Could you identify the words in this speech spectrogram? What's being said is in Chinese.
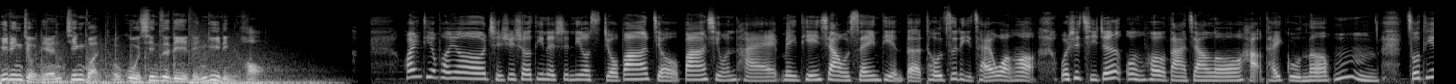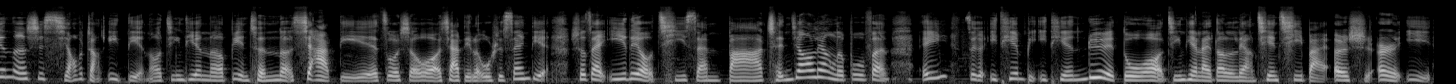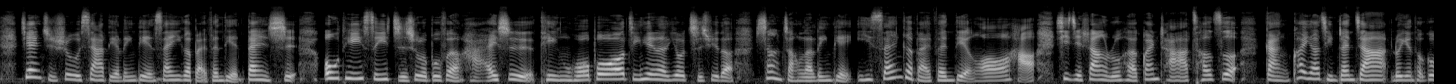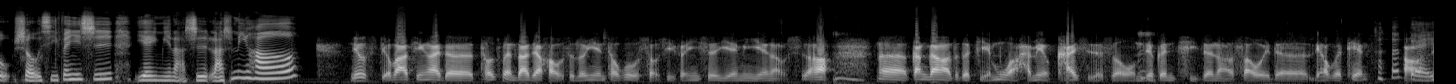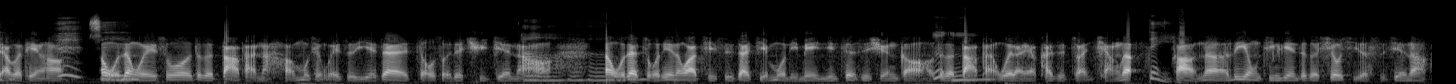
一零九年金管投顾新字第零一零号。欢迎听众朋友持续收听的是 News 九八九八新闻台，每天下午三点的投资理财网哦，我是奇珍，问候大家喽。好，台股呢，嗯，昨天呢是小涨一点哦，今天呢变成了下跌，做收哦，下跌了五十三点，收在一六七三八，成交量的部分，哎，这个一天比一天略多，哦今天来到了两千七百二十二亿，今天指数下跌零点三一个百分点，但是 OTC 指数的部分还是。挺活泼，今天呢又持续的上涨了零点一三个百分点哦。好，细节上如何观察操作？赶快邀请专家，罗源投顾首席分析师叶一鸣老师，老师你好。News 九八，亲爱的投资们，大家好，我是轮研投顾首席分析师严明严老师哈。那刚刚啊，这个节目啊还没有开始的时候，我们就跟奇珍啊稍微的聊个天，啊聊个天哈。那我认为说这个大盘呐，好，目前为止也在走水的区间呐哈。那我在昨天的话，其实在节目里面已经正式宣告，这个大盘未来要开始转强了。对。好，那利用今天这个休息的时间呢。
